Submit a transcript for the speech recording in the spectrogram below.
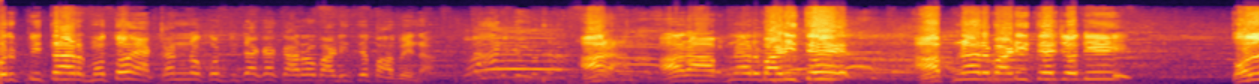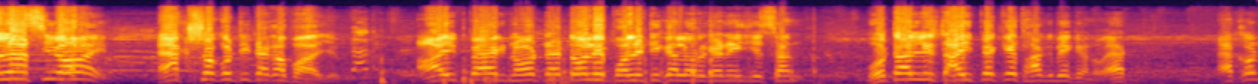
অর্পিতার মতো একান্ন কোটি টাকা কারও বাড়িতে পাবে না। আর আর আপনার বাড়িতে আপনার বাড়িতে যদি তল্লাশি হয়, একশো কোটি টাকা পাওয়া যাবে। IPAC not at all a political organisation. Voter list আইপ্যাকে থাকবে কেন? এক এখন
